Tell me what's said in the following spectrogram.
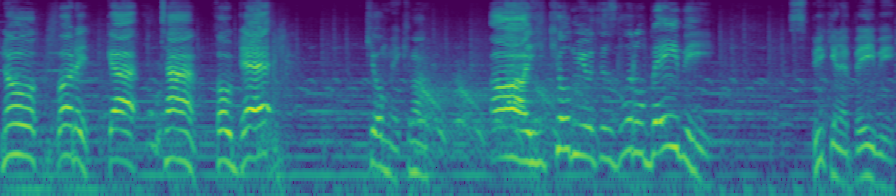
nobody got time for that. Kill me, come on. Oh, he killed me with his little baby. Speaking of baby.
